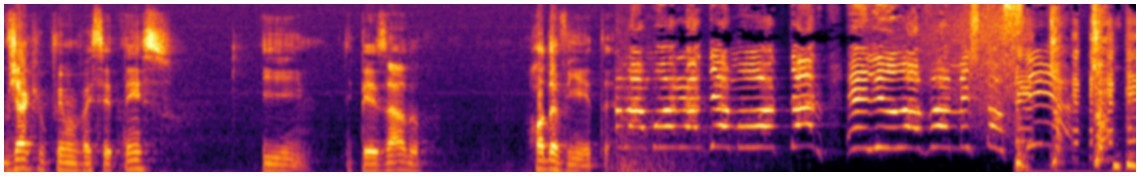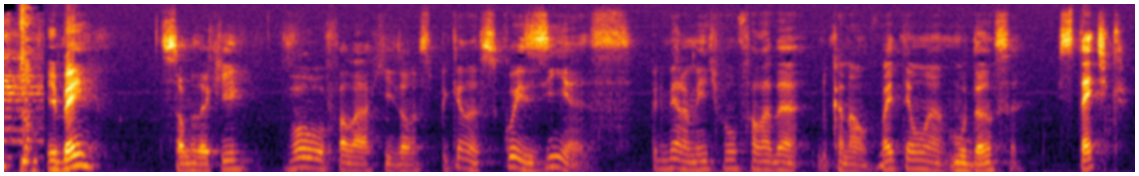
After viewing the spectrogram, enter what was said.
já que o clima vai ser tenso e, pesado, roda a vinheta. E bem, estamos aqui. Vou falar aqui de umas pequenas coisinhas. Primeiramente, vamos falar da, do canal. Vai ter uma mudança estética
